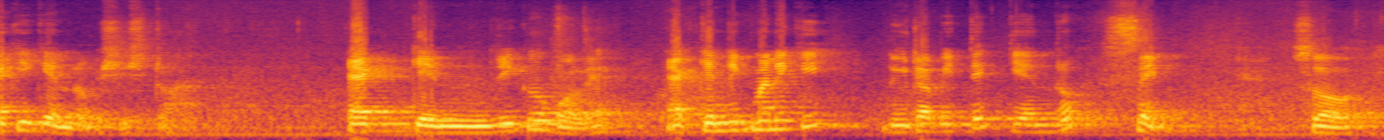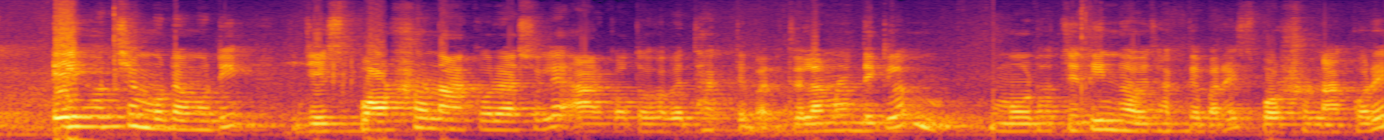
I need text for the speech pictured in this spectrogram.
একই কেন্দ্র বিশিষ্ট এক কেন্দ্রিকও বলে, এক কেন্দ্রিক মানে কি? দুইটা বৃত্তে কেন্দ্র সেম সো এই হচ্ছে মোটামুটি যে স্পর্শ না করে আসলে আর কতভাবে থাকতে পারে। তাহলে আমরা দেখলাম মোট হচ্ছে তিনভাবে থাকতে পারে। স্পর্শ না করে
